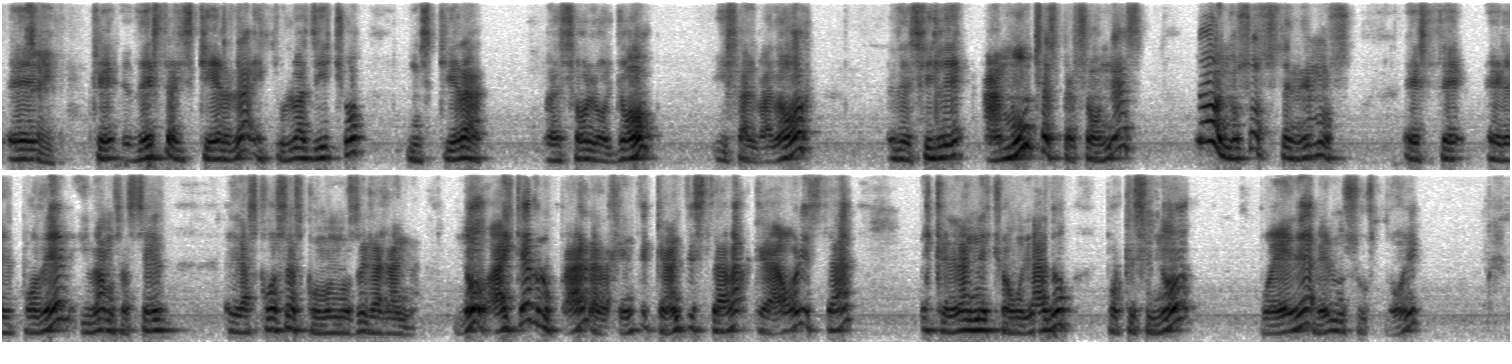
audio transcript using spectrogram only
eh, que de esta izquierda, y tú lo has dicho, ni siquiera eh, solo yo y Salvador, decirle a muchas personas, no, nosotros tenemos este, el poder y vamos a hacer las cosas como nos dé la gana. No, hay que agrupar a la gente que antes estaba, que ahora está y que la han hecho a un lado, porque si no, puede haber un susto. ¿eh?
